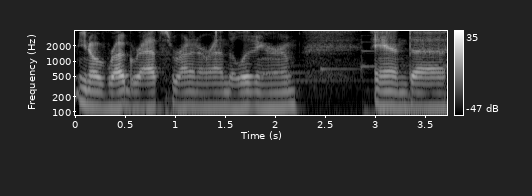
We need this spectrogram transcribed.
you know, rugrats running around the living room. And uh,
